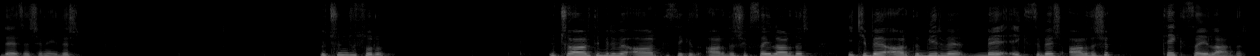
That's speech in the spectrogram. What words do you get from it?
D seçeneğidir. Üçüncü soru. 3A artı 1 ve A artı 8 ardışık sayılardır. 2B artı 1 ve B eksi 5 ardışık tek sayılardır.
